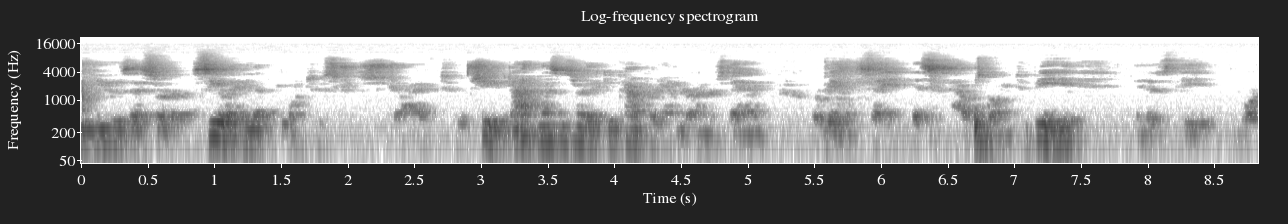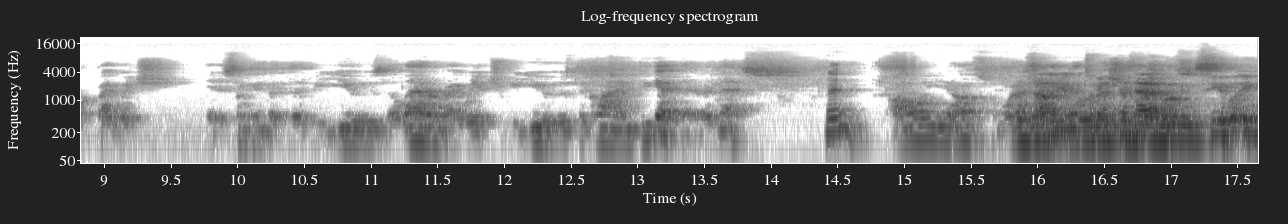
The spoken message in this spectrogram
to be used as sort of a ceiling that we want to strive to achieve, not necessarily to comprehend or understand or be able to say this is how it's going to be. It is the work by which it is something that, that we use, the ladder by which we use to climb to get there, and that's Right. all. You know, that's what Is that, like a that's what moving, is that a moving ceiling?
